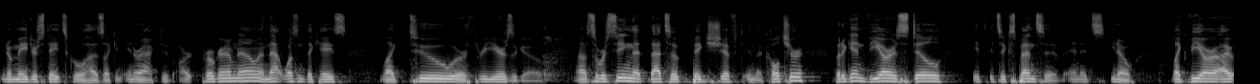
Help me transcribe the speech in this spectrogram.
you know, major state school has like an interactive art program now, and that wasn't the case like two or three years ago. Uh, so we're seeing that that's a big shift in the culture. But again, VR is still, it, it's expensive, and it's, you know, like VR, I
